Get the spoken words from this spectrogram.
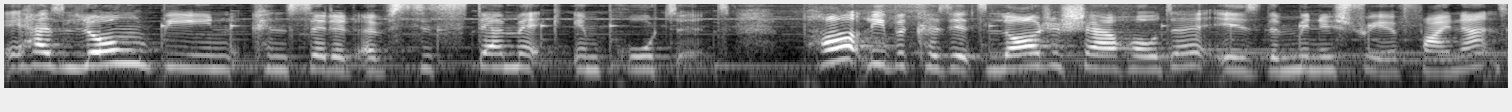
It has long been considered of systemic importance, partly because its largest shareholder is the Ministry of Finance,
